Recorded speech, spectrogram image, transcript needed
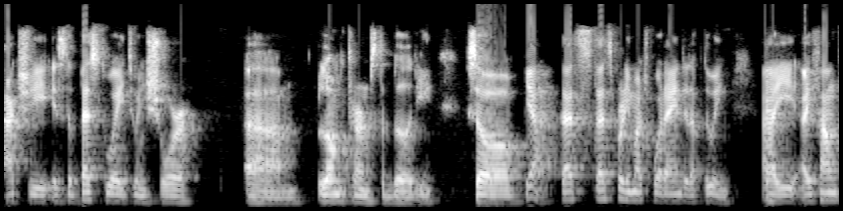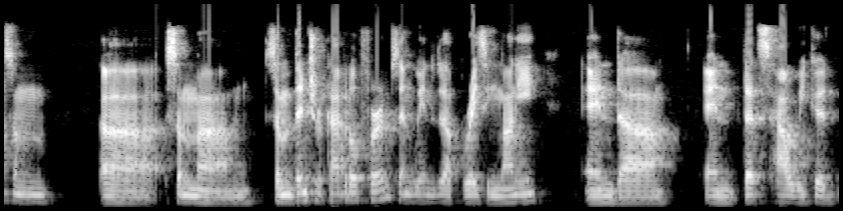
actually is the best way to ensure um, long-term stability. So yeah, that's that's pretty much what I ended up doing. I, I found some uh, some um, some venture capital firms, and we ended up raising money, and um, and that's how we could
